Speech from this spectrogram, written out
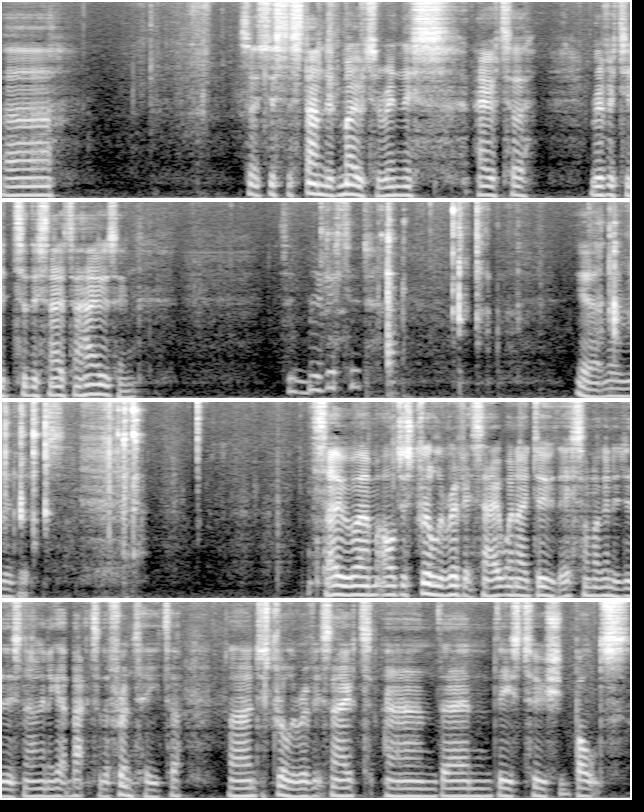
Uh, so it's just a standard motor in this outer riveted to this outer housing is it riveted? Yeah they're rivets. So um, I'll just drill the rivets out when I do this. I'm not going to do this now I'm going to get back to the front heater. And uh, just drill the rivets out and then these two bolts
